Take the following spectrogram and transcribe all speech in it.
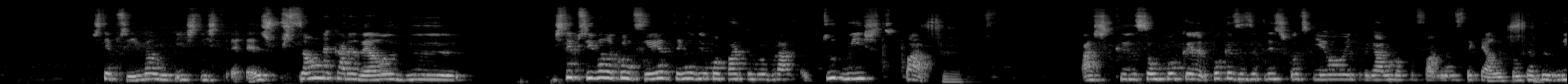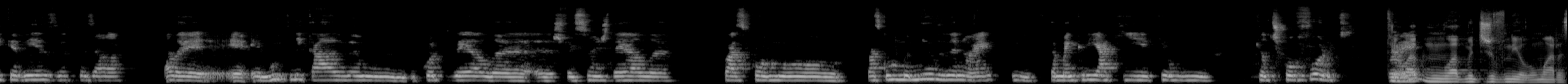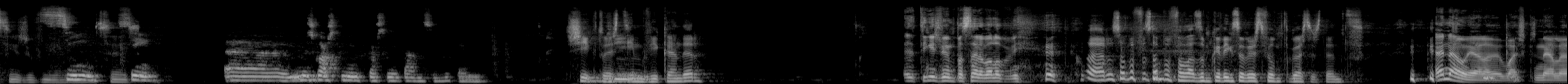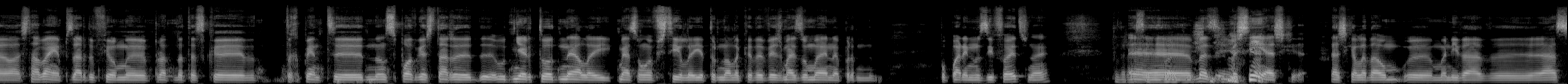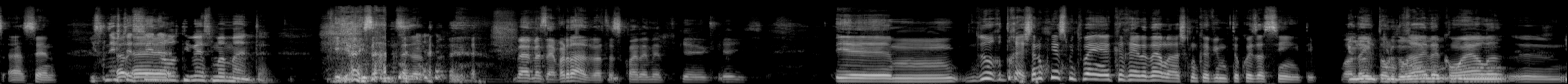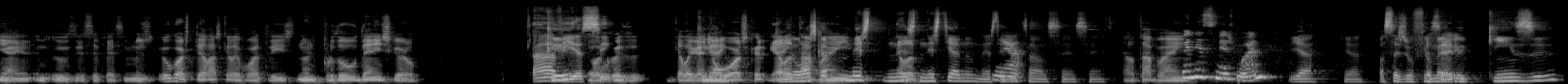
Isto é possível? Isto, isto, a expressão na cara dela de isto é possível acontecer, tenho ali uma parte do meu braço, tudo isto, pá. Sim. Acho que são pouca, poucas as atrizes que conseguiam entregar uma performance daquela, com tanta delicadeza, depois ela, ela é, é, é muito delicada, o, o corpo dela, as feições dela, quase como, quase como uma miúda, não é? Que, que também cria aqui aquele, aquele desconforto. Tem um é? lado, um lado muito juvenil, um ar assim juvenil. Sim, sim. Ah, mas gosto muito, gosto muito da Alison Vikander. Chico, tu és Sim. Tim Vikander? Eh, Tinhas mesmo passar a bola para mim. Claro, só para, só para falares um bocadinho sobre este filme que tu gostas tanto. Ah, não, ela, eu acho que nela ela está bem, apesar do filme, pronto, nota-se que de repente não se pode gastar eh, o dinheiro todo nela e começam a vesti-la e a torná-la cada vez mais humana para pouparem nos efeitos, não é? Poderá ser Eh, bem, mas, sim. mas sim, acho que, acho que ela dá hum- eh, humanidade à, à cena. E se nesta Ah, cena eh, ela tivesse uma manta? Yeah, exato, exato. mas, mas é verdade, nota-se claramente que é, que é isso. E, hum, do, do resto, eu não conheço muito bem a carreira dela, acho que nunca vi muita coisa assim. Tipo, Eu não odeio Tom perdoo Raider com o- ela. eh, Yeah, eu eu sei péssimo, mas eu gosto dela, acho que ela é boa atriz. Não lhe perdoo o Danish Girl. ah, que- vi esse sim. coisa que ela ganhou o ganha- Oscar. ganhou Ela está bem. Neste, Ela- neste, neste ano, nesta Yeah. edição, sim, sim. Ela está bem. Foi nesse mesmo ano? Yeah, yeah. Ou seja, o filme é de 15,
